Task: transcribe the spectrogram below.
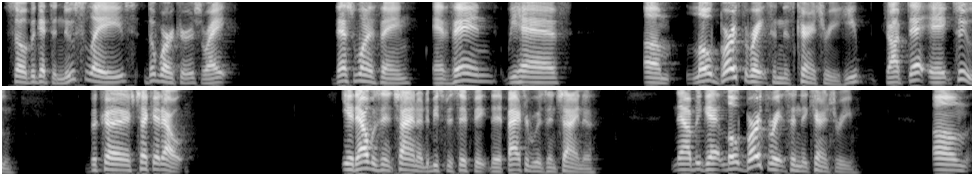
So we get the new slaves, the workers, right? That's one thing. And then we have um, low birth rates in this country. He dropped that egg too. Because check it out. Yeah, that was in China to be specific. The factory was in China. Now we got low birth rates in the country. Um,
